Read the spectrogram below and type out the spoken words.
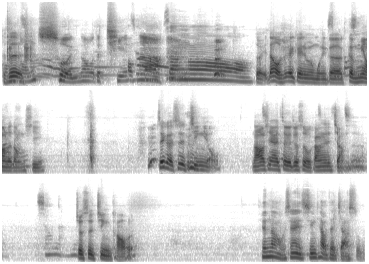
可是很蠢哦，我的天呐，好脏哦，对，但我可以给你们闻一个更妙的东西，这个是精油，然后现在这个就是我刚才讲的就是净高了。天哪，我现在心跳在加速。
